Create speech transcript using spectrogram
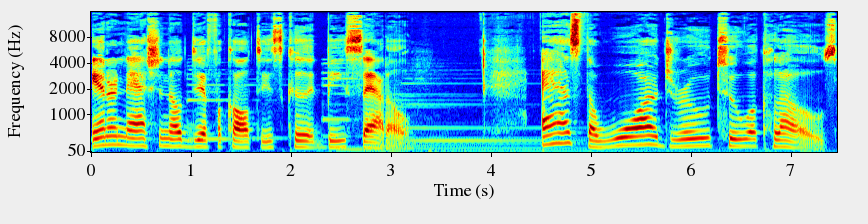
international difficulties could be settled. As the war drew to a close,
